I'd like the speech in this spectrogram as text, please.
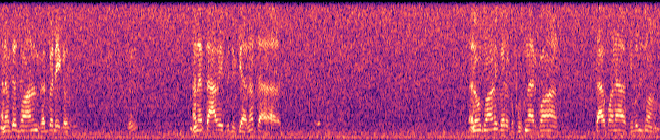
અને હું તો જોવાનું ખટપટ એ કરું. અને તાવ એ બધું ક્યાં ન તાવ આવે. અને હું જોવાનું કરું કે પૂછનાર કોણ તાવ કોને આવે છે બધું જાણું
